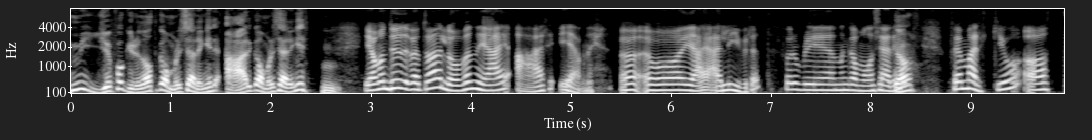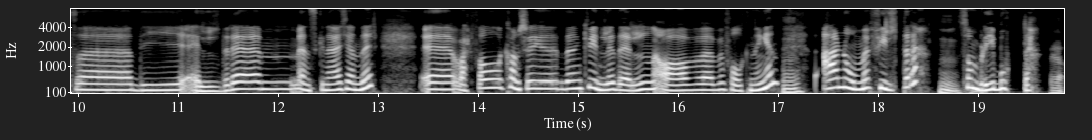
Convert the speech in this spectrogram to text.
mye på grunn av at gamle kjerringer er gamle kjerringer. Ja, men du, vet du hva, Loven, jeg er enig. Og jeg er livredd for å bli en gammel kjerring. Ja. For jeg merker jo at eh, de eldre menneskene jeg kjenner, eh, i hvert fall kanskje den kvinnelige delen av befolkningen, mm. er noe med filteret som blir borte. Ja.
